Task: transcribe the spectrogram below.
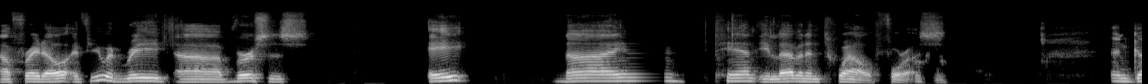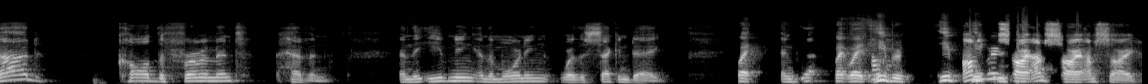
Alfredo, if you would read uh, verses 8, 9, 10, 11, and 12 for us. And God called the firmament heaven, and the evening and the morning were the second day. Wait, And God, wait, wait. Oh. Hebrew, He, I'm Hebrews, sorry. I'm sorry. I'm sorry.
